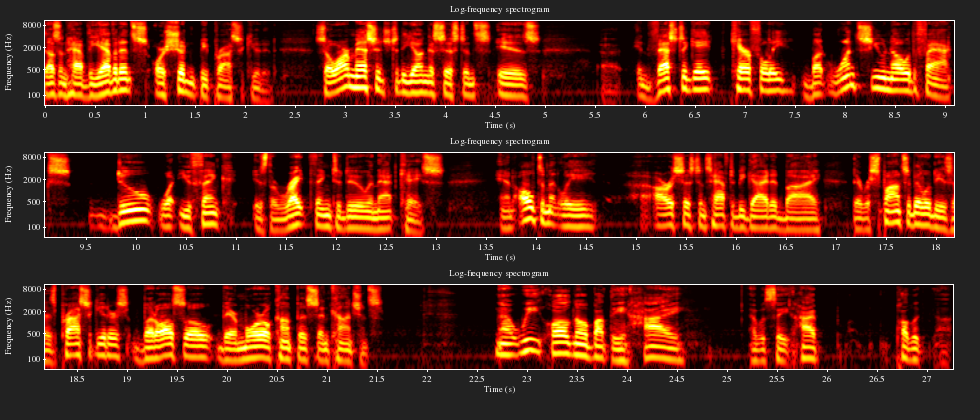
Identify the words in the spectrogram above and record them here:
doesn't have the evidence or shouldn't be prosecuted. So, our message to the young assistants is uh, investigate carefully, but once you know the facts, do what you think is the right thing to do in that case. And ultimately, uh, our assistants have to be guided by their responsibilities as prosecutors, but also their moral compass and conscience. Now, we all know about the high, I would say, high public, uh,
